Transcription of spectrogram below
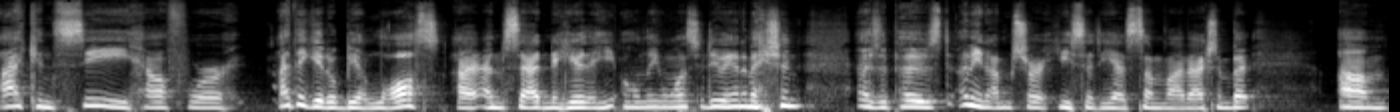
I can see how for I think it'll be a loss. I, I'm saddened to hear that he only wants to do animation as opposed. I mean, I'm sure he said he has some live action, but um,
